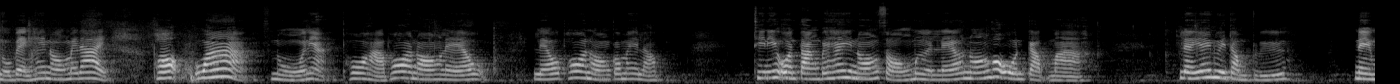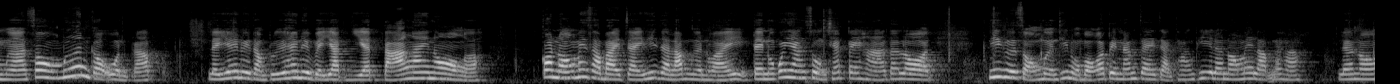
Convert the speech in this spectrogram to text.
หนูแบ่งให้น้องไม่ได้ เพราะว่าหนูเนี่ยโทรหาพ่อน้องแล้ว แล้วพ่อน้องก็ไม่รับ ทีนี้โอนตังไปให้น้องสองหมื่นแล้วน้องก็โอนกลับมา แล้วยายหนุ่ยต่ำปรือ ในเมื่อส่งหมื่นก็โอนกลับ แล้วยายหนุ่ยต่ำปรือให้หนุ่ยไปยัดเยียดตาง่ายน้องเหรอก็น้องไม่สบายใจที่จะรับเงินไว้ แต่หนูก็ยังส่งแชทไปหาตลอด นี่คือสองหมื่นที่หนูบอกว่าเป็นน้ำใจจากทางพี่แล้วน้องไม่รับนะคะ แล้วน้อง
